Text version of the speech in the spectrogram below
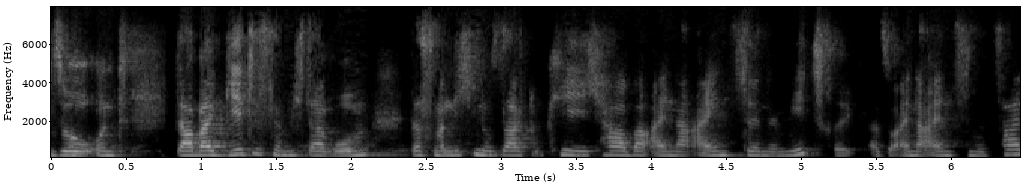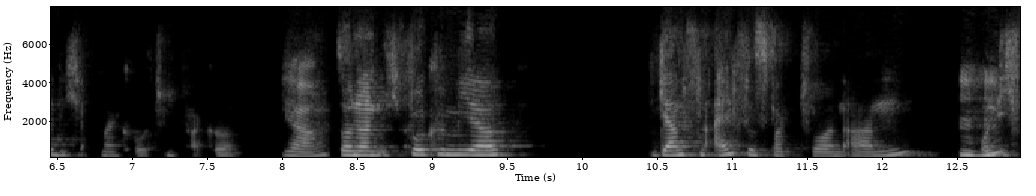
So, und dabei geht es nämlich darum, dass man nicht nur sagt, okay, ich habe eine einzelne Metrik, also eine einzelne Zahl, die ich auf mein Coaching packe, ja. sondern ich gucke mir die ganzen Einflussfaktoren an mhm. und ich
